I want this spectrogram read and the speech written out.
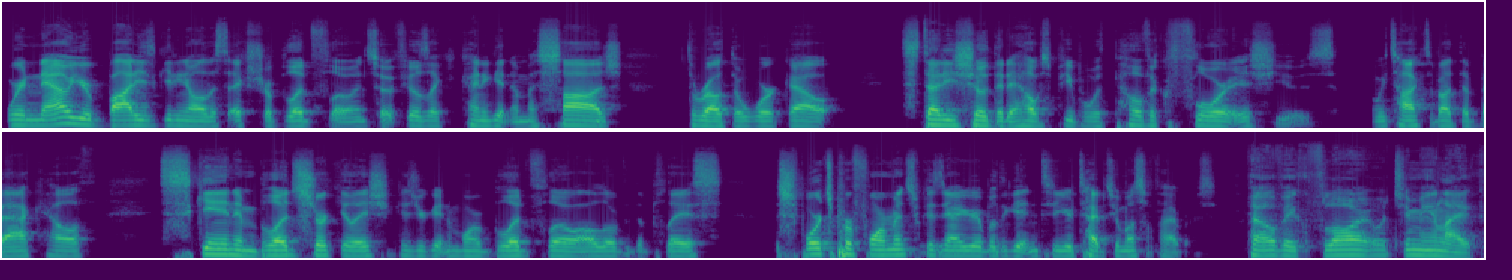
where now your body's getting all this extra blood flow, and so it feels like you're kind of getting a massage throughout the workout. Studies showed that it helps people with pelvic floor issues. We talked about the back health, skin and blood circulation because you're getting more blood flow all over the place. Sports performance because now you're able to get into your type two muscle fibers. Pelvic floor. What you mean, like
